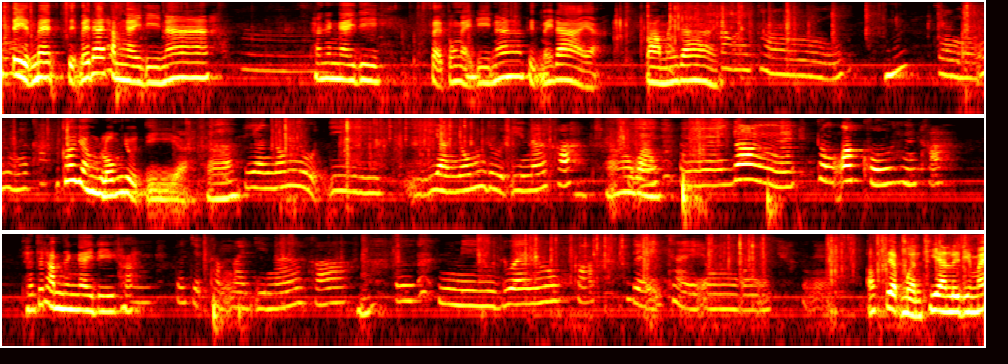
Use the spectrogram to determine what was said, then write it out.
ไม่ติดไม่ติดไม่ได้ทำไงดีนะทำยังไงดี ใส่ตรงไหนดีนะติดไม่ได้อะวางไม่ได้อย่างนี้นะคะก็ยังล้มอยู่ดีอะช้างยังน้มอยู่ดียังน้มอยู่ดีนะคะช้างเอาวางเอ่อต้องต้องว่าคุณนะคะฉันจะทำยังไงดีคะจะทำไงดีนะคะมีอยู่ด้วยนะคะเดี๋ยวใส่ลงไปเอาเสียบเหมือนเทียนเลยดีไหม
